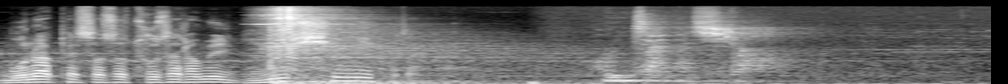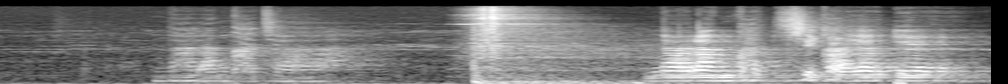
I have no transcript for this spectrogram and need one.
문 앞에 서서 두 사람을 유심히 보다가 혼자는 싫어. 나랑 가자. 나랑 같이 가야 돼.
